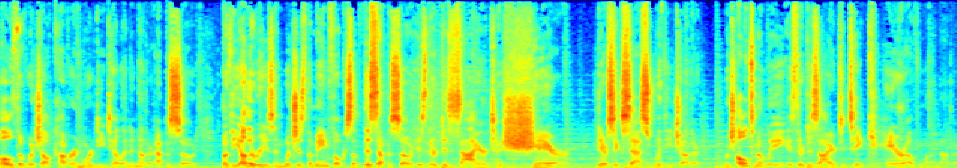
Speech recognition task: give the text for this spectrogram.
both of which I'll cover in more detail in another episode. But the other reason, which is the main focus of this episode, is their desire to share their success with each other which ultimately is their desire to take care of one another.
